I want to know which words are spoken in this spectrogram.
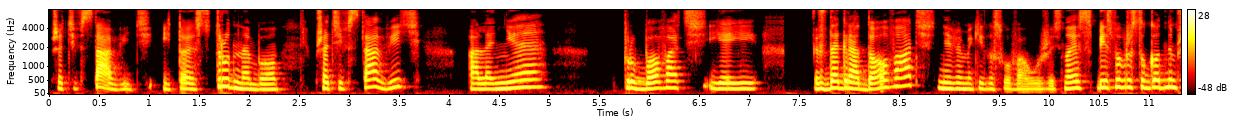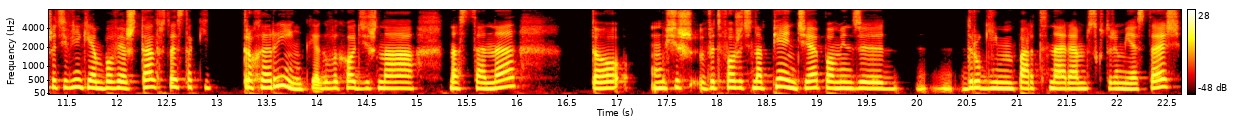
przeciwstawić. I to jest trudne, bo przeciwstawić, ale nie próbować jej zdegradować. Nie wiem, jakiego słowa użyć. No jest, jest po prostu godnym przeciwnikiem, bo wiesz, teatr to jest taki trochę ring. Jak wychodzisz na, na scenę, to musisz wytworzyć napięcie pomiędzy drugim partnerem, z którym jesteś,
